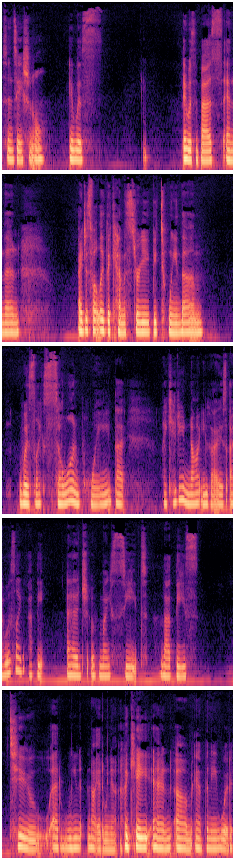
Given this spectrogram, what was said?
sensational. It was it was the best and then I just felt like the chemistry between them was like so on point that I kid you not, you guys, I was like at the edge of my seat that these two, Edwina, not Edwina, Kate and um, Anthony would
